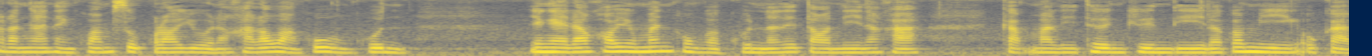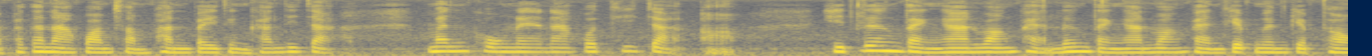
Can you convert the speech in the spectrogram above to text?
พลังงานแห่งความสุขรออยู่นะคะ ระหว่างคู่ของคุณ ยังไงแล้วเขายังมั่นคงกับคุณนะในตอนนี้นะคะ กลับมารีเทิร์นคืนดี แล้วก็มีโอกาสพัฒนาความสัมพันธ์ไปถึงขั้นที่จะมั่นคงในอนาคตที่จะคิดเรื่องแต่งงานวางแผนเรื่องแต่งงานวางแผนเก็บเงินเก็บทอง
